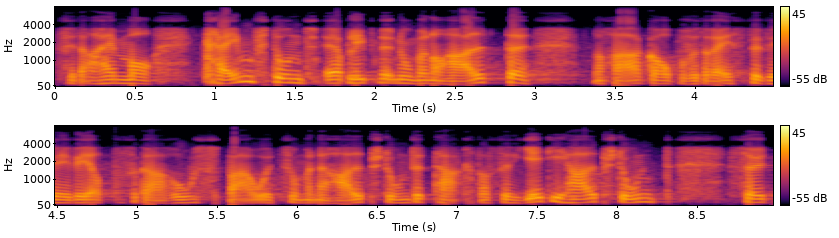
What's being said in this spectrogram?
Für das haben wir gekämpft und er bleibt nicht nur noch halten. Nach Angaben von der SBW wird er sogar ausbauen zu einem Halbstundentakt. Also jede Halbstunde sollte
